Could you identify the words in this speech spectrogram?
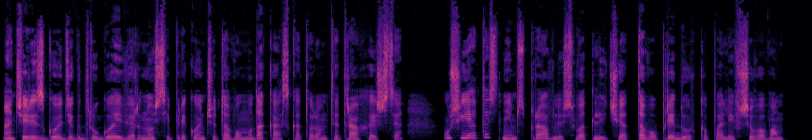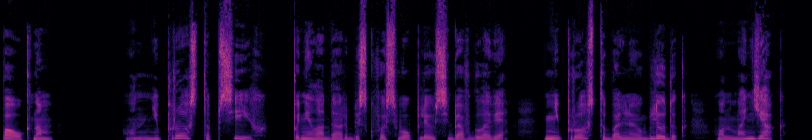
а через годик-другой вернусь и прикончу того мудака, с которым ты трахаешься. Уж я-то с ним справлюсь, в отличие от того придурка, полившего вам по окнам». «Он не просто псих», — поняла Дарби сквозь вопли у себя в голове. «Не просто больной ублюдок, он маньяк».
